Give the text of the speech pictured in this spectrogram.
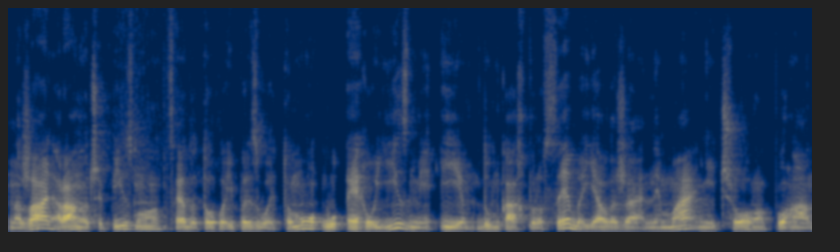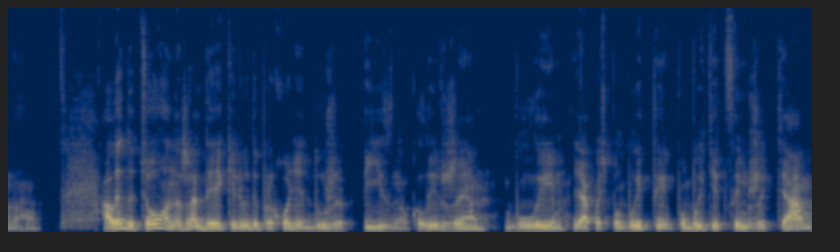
На жаль, рано чи пізно це до того і призводить. Тому у егоїзмі і думках про себе я вважаю, нема нічого поганого. Але до цього, на жаль, деякі люди приходять дуже пізно, коли вже були якось побиті побиті цим життям,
